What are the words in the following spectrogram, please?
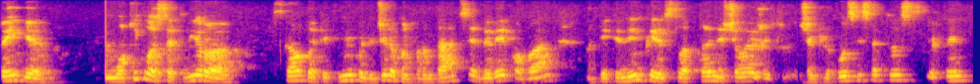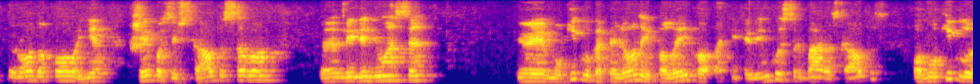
Taigi, mokyklose atvyro skautų ateitininkų didžiulė konfrontacija, beveik kova, ateitininkai slapta nešioja ženkliukus įsektus ir tai rodo kovą, jie šaiposi iš skautų savo e, leidiniuose mokyklų kapelionai palaiko ateitininkus ir baro skautus, o mokyklų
